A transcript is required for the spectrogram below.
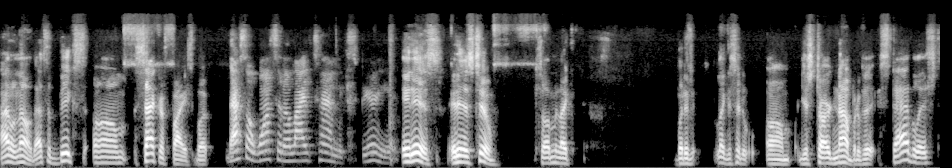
I don't know. That's a big um sacrifice, but That's a once in a lifetime experience. it is. It is too. So I mean, like, but if, like I said, um, you're starting out. But if it's established,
